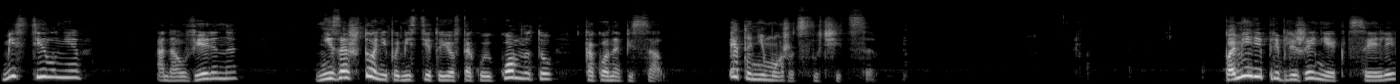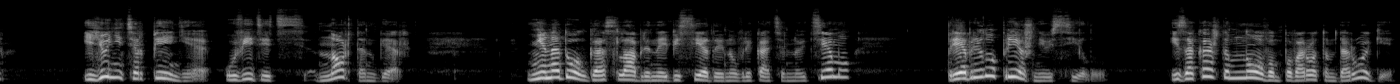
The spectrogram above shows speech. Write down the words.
Мисс Тилни, она уверена, ни за что не поместит ее в такую комнату, как он описал. Это не может случиться. По мере приближения к цели, ее нетерпение увидеть Нортенгер, ненадолго ослабленное беседой на увлекательную тему, приобрело прежнюю силу, и за каждым новым поворотом дороги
